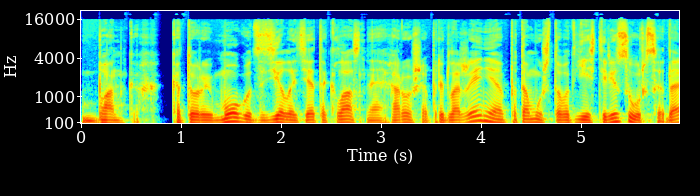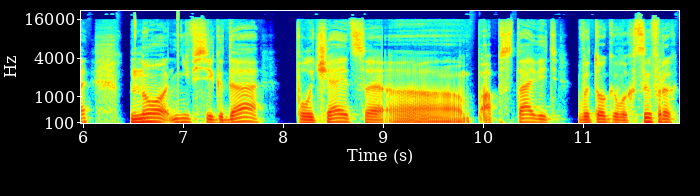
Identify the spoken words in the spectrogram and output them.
банках, которые могут сделать это классное, хорошее предложение, потому что вот есть ресурсы, да, но не всегда получается э, обставить в итоговых цифрах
